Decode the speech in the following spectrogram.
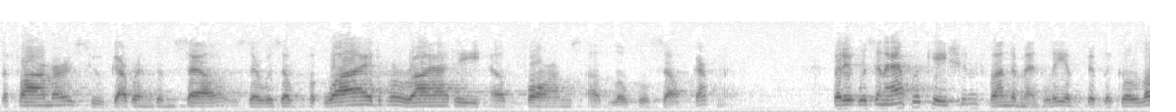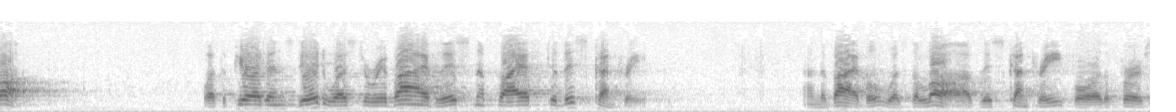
the farmers who governed themselves. There was a wide variety of forms of local self-government. But it was an application fundamentally of biblical law. What the Puritans did was to revive this and apply it to this country. And the Bible was the law of this country for the first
